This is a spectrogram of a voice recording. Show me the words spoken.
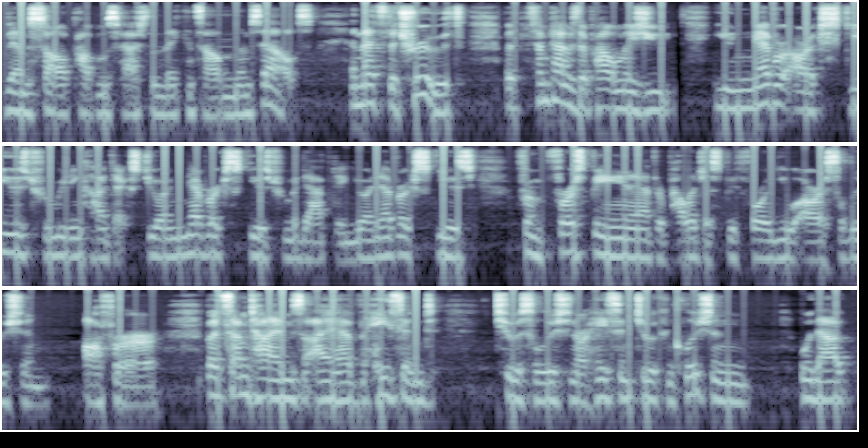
them solve problems faster than they can solve them themselves, and that's the truth. But sometimes the problem is you you never are excused from reading context. You are never excused from adapting. You are never excused from first being an anthropologist before you are a solution offerer. But sometimes I have hastened to a solution or hastened to a conclusion without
